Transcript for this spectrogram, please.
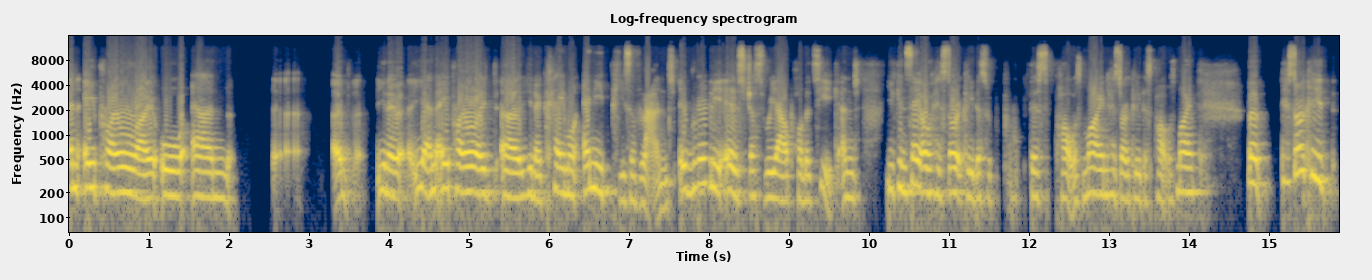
an a priori or an uh, you know, yeah, an a priori, uh, you know, claim on any piece of land. It really is just realpolitik, and you can say, oh, historically this this part was mine, historically this part was mine, but historically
